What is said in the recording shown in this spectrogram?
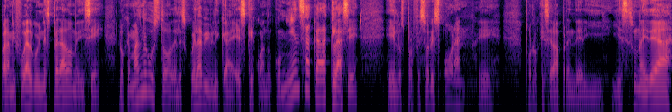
para mí fue algo inesperado, me dice, lo que más me gustó de la escuela bíblica es que cuando comienza cada clase los profesores oran por lo que se va a aprender y, y esa es una idea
